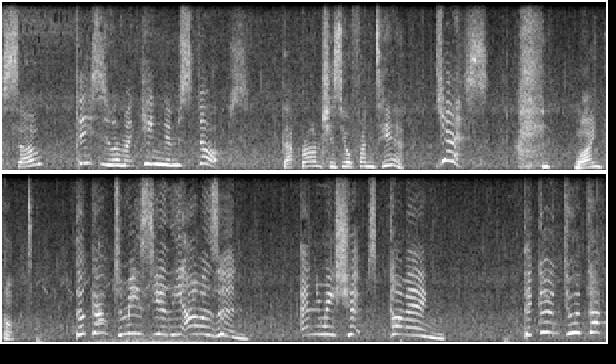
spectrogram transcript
So, This is where my kingdom stops. that branch is your frontier. Yes. Why not? Look out to Amicia the Amazon. Enemy ships coming. They're going to attack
